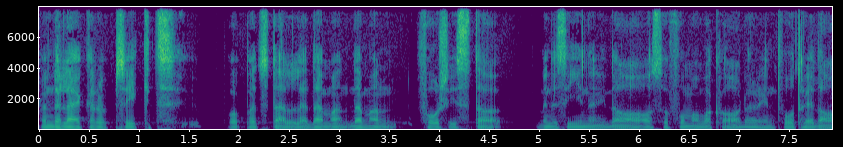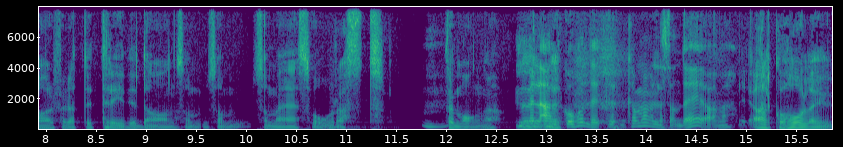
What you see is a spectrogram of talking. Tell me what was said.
under läkaruppsikt på, på ett ställe där man, där man får sista medicinen idag och så får man vara kvar där i en två, tre dagar för att det är tredje dagen som, som, som är svårast för många. Men det- alkohol, det kan man väl nästan dö av? alkohol är ju...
